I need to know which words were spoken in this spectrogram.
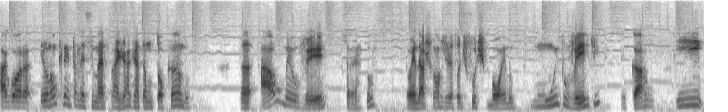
Agora, eu não queria entrar nesse método, mas já que já estamos tocando, uh, ao meu ver, certo? Eu ainda acho que o nosso diretor de futebol ainda muito verde o cargo. E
